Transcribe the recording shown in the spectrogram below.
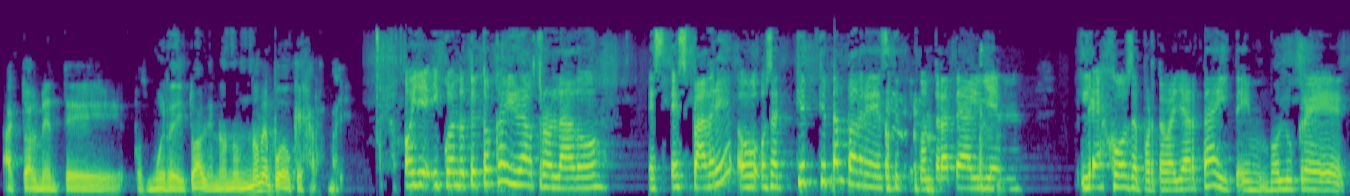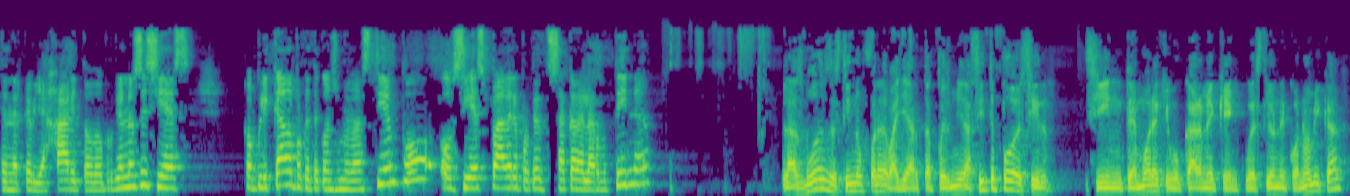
actualmente pues muy redituable. No, no, no me puedo quejar, vaya. Oye, y cuando te toca ir a otro lado, ¿es, es padre? O, o sea, ¿qué, ¿qué tan padre es que te contrate a alguien lejos de Puerto Vallarta y te involucre tener que viajar y todo? Porque no sé si es complicado porque te consume más tiempo o si es padre porque te saca de la rutina. Las bodas de destino fuera de Vallarta, pues mira, sí te puedo decir, sin temor a equivocarme, que en cuestión económica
